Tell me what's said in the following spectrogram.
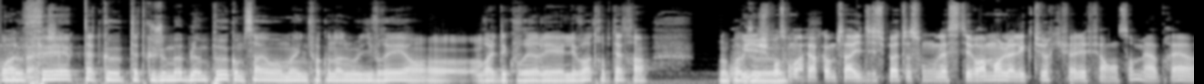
On, le fait. Peut-être que peut-être que je meuble un peu comme ça. Au moins une fois qu'on a nos livrets, on, va découvrir les, les vôtres peut-être oui, je... pense qu'on va faire comme ça. Ils disent pas, de toute façon, là c'était vraiment la lecture qu'il fallait faire ensemble, mais après euh,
